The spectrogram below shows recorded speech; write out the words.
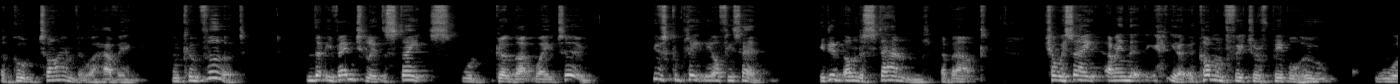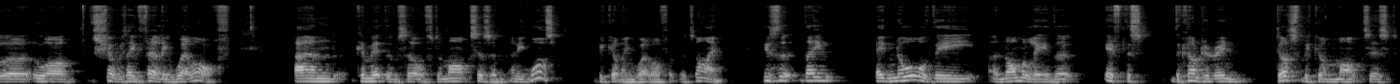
a good time they were having and convert, and that eventually the states would go that way too. He was completely off his head. He didn't understand about shall we say, I mean, you know, a common feature of people who were who are, shall we say, fairly well off and commit themselves to Marxism, and he was becoming well off at the time, is that they ignore the anomaly that if the, the country they're in does become Marxist,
